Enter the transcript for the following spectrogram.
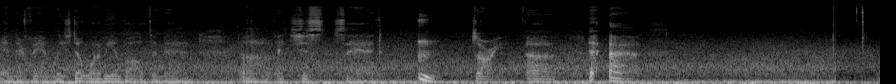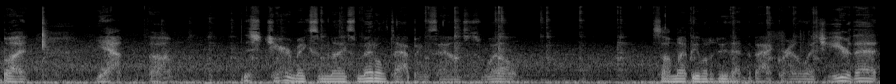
and their families don't want to be involved in that. Uh, it's just sad. Sorry. Uh, but yeah, um, this chair makes some nice metal tapping sounds as well. So I might be able to do that in the background. Let you hear that.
